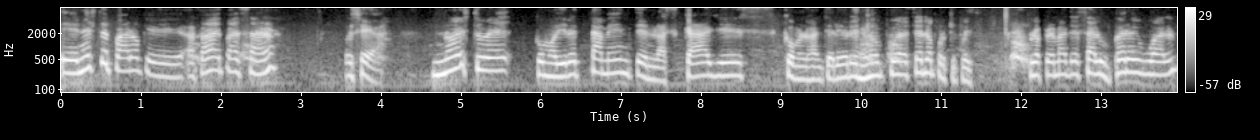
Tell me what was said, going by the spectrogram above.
En este paro que acaba de pasar, o sea, no estuve como directamente en las calles, como los anteriores no pude hacerlo porque pues los problemas de salud, pero igual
